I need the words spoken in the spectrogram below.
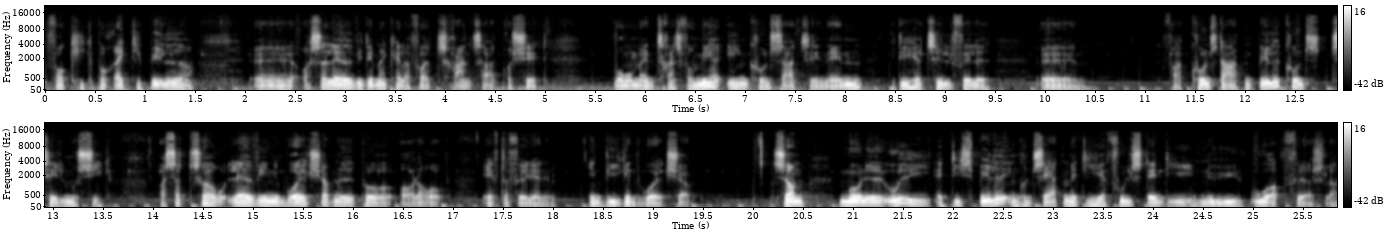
for at kigge på rigtige billeder. Øh, og så lavede vi det, man kalder for et transart-projekt, hvor man transformerer en kunstart til en anden, i det her tilfælde øh, fra kunstarten billedkunst til musik. Og så tog, lavede vi en workshop nede på Ollerup efterfølgende, en weekend workshop, som mundede ud i, at de spillede en koncert med de her fuldstændige nye uopførsler.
